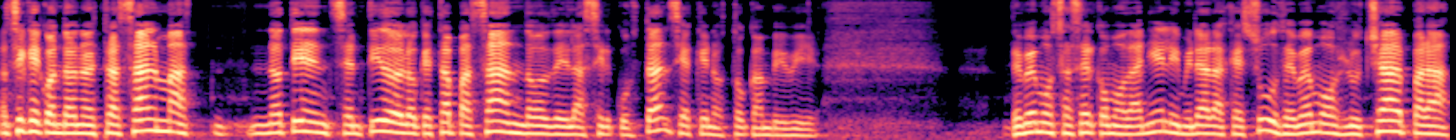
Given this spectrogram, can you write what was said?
Así que cuando nuestras almas no tienen sentido de lo que está pasando, de las circunstancias que nos tocan vivir, debemos hacer como Daniel y mirar a Jesús, debemos luchar para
